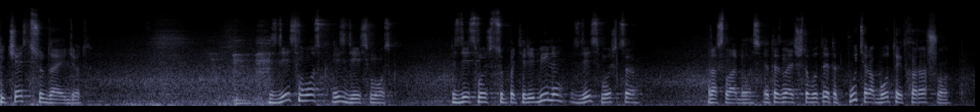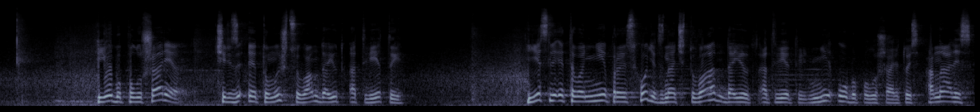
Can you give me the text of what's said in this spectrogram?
и часть сюда идет. Здесь мозг и здесь мозг. Здесь мышцу потеребили, здесь мышца расслабилась. Это значит, что вот этот путь работает хорошо. И оба полушария через эту мышцу вам дают ответы. Если этого не происходит, значит вам дают ответы не оба полушария. То есть анализ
